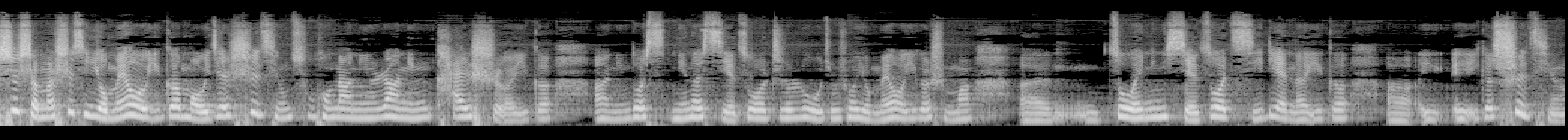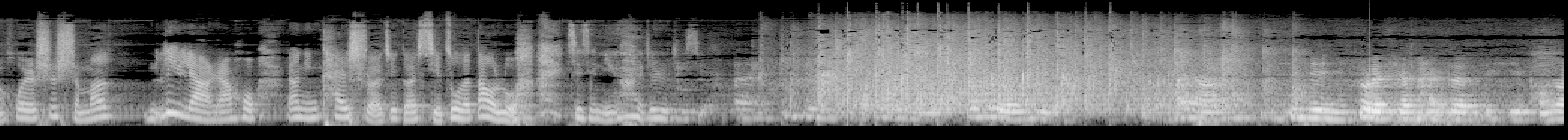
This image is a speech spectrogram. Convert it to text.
是什么事情？有没有一个某一件事情触碰到您，让您开始了一个啊，您的您的写作之路？就是说，有没有一个什么呃，作为您写作起点的一个呃一一个事情，或者是什么力量，然后让您开始了这个写作的道路？谢谢您，就是这些。哎，谢谢你，谢谢你，真不容易。哎呀，谢谢你坐在前排的这些朋友，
